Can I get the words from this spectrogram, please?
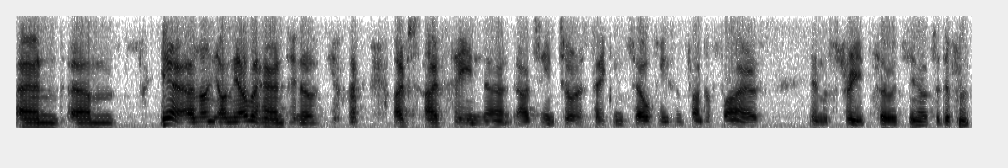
And um, yeah, and on, on the other hand, you know, I've I've seen uh, I've seen tourists taking selfies in front of fires in the street. So it's you know it's a different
